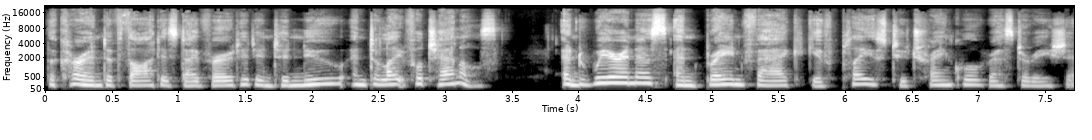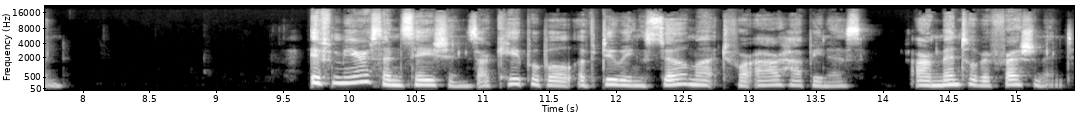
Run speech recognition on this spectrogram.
The current of thought is diverted into new and delightful channels, and weariness and brain fag give place to tranquil restoration. If mere sensations are capable of doing so much for our happiness, our mental refreshment,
